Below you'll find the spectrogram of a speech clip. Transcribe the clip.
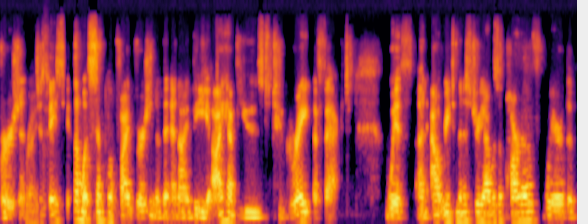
version, right. which is basically a somewhat simplified version of the NIV, I have used to great effect with an outreach ministry I was a part of where the,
